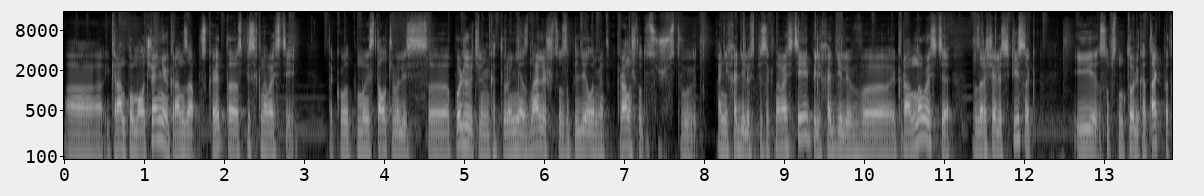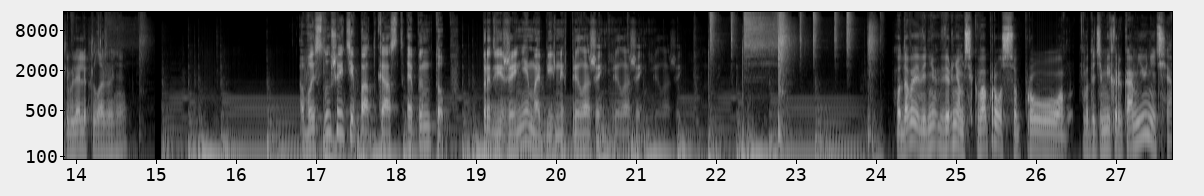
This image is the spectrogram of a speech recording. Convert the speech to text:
А, Экран по умолчанию, экран запуска – это список новостей. Так вот, мы сталкивались с пользователями, которые не знали, что за пределами этого экрана что-то существует. Они ходили в список новостей, переходили в экран новости, возвращались в список и, собственно, только так потребляли приложение. Вы слушаете подкаст App in Top. Продвижение мобильных приложений. приложений. Вот давай вернем- вернемся к вопросу про вот эти микрокомьюнити.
